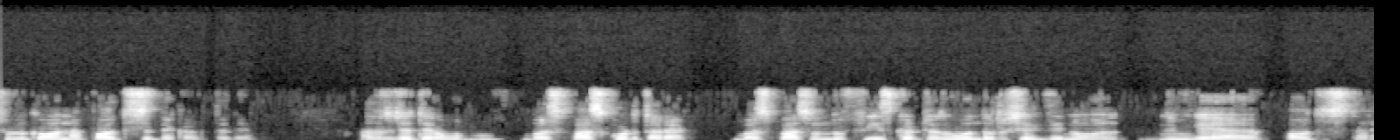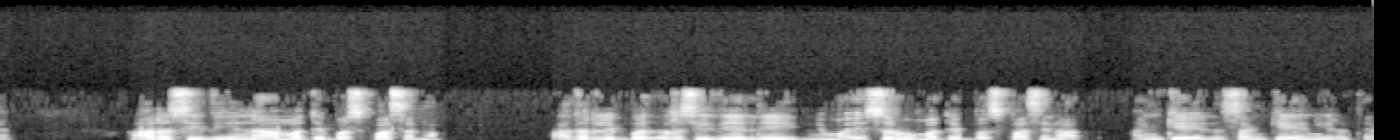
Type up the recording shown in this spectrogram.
ಶುಲ್ಕವನ್ನ ಪಾವತಿಸಬೇಕಾಗ್ತದೆ. ಅದ್ರ ಜೊತೆ ಬಸ್ ಪಾಸ್ ಕೊಡ್ತಾರೆ. ಬಸ್ ಪಾಸ್ ಒಂದು ಫೀಸ್ ಕಟ್ಟೋದು ಒಂದು ರಸೀದಿನ ನಿಮಗೆ ಪಾವತಿಸ್ತಾರೆ. ಆ ರಸೀದಿನ ಮತ್ತೆ ಬಸ್ ಪಾಸನ್ನ, ಅದರಲ್ಲಿ ಬ, ರಸೀದಿಯಲ್ಲಿ ನಿಮ್ಮ ಹೆಸರು ಮತ್ತೆ ಬಸ್ ಪಾಸಿನ ಅಂಕೆ, ಸಂಖ್ಯೆ ಏನಿರುತ್ತೆ,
